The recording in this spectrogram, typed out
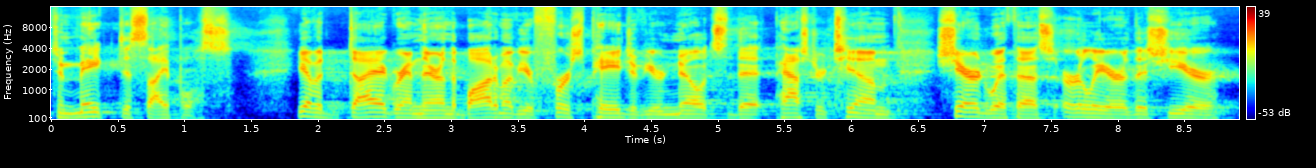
To make disciples. You have a diagram there on the bottom of your first page of your notes that Pastor Tim shared with us earlier this year,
